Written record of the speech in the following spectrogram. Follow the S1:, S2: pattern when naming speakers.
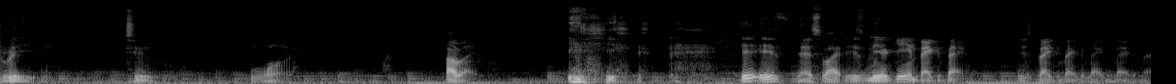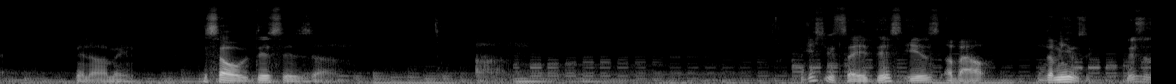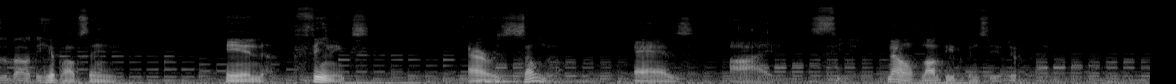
S1: three, two, one. All right. It is. It is. That's right. It's me again, back to back. It's back to back to back to back to back. You know what I mean? So this is. Um, um, I guess you could say this is about the music. This is about the hip hop scene in Phoenix, Arizona, as I see it. Now, a lot of people can see it differently.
